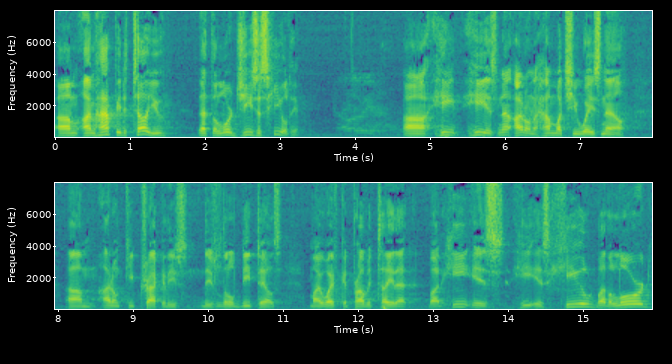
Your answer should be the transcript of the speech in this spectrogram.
Um, I'm happy to tell you that the Lord Jesus healed him. Uh, he, he is now, I don't know how much he weighs now. Um, I don't keep track of these, these little details. My wife could probably tell you that. But he is, he is healed by the Lord.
